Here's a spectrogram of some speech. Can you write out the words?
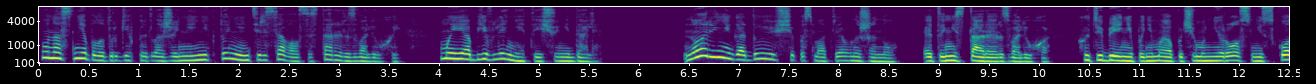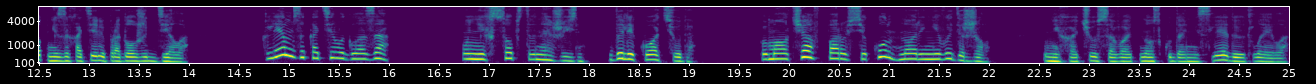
У нас не было других предложений, никто не интересовался старой развалюхой. Мы и объявление-то еще не дали. Нори негодующе посмотрел на жену. «Это не старая развалюха. Хоть убей, не понимаю, почему ни Рос, ни Скотт не захотели продолжить дело». Клем закатила глаза. У них собственная жизнь, далеко отсюда. Помолчав пару секунд, Нори не выдержал. «Не хочу совать нос куда не следует, Лейла.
